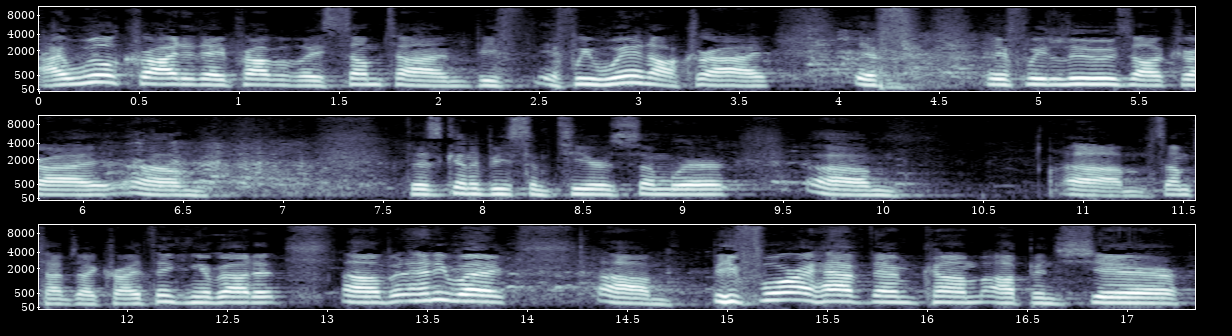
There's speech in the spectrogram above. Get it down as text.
I will cry today, probably sometime. If we win, I'll cry. If if we lose, I'll cry. Um, there's going to be some tears somewhere. Um, um, sometimes I cry thinking about it. Uh, but anyway, um, before I have them come up and share,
